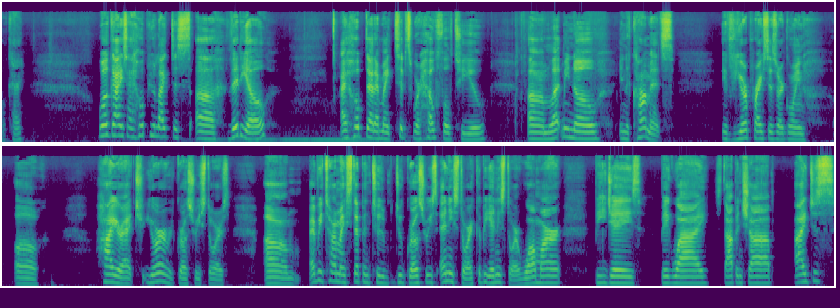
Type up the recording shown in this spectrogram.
Okay. Well, guys, I hope you liked this uh, video. I hope that my tips were helpful to you. Um, let me know in the comments if your prices are going uh, higher at your grocery stores. Um, every time I step into do groceries, any store, it could be any store, Walmart, BJ's, Big Y, Stop and Shop. I just,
